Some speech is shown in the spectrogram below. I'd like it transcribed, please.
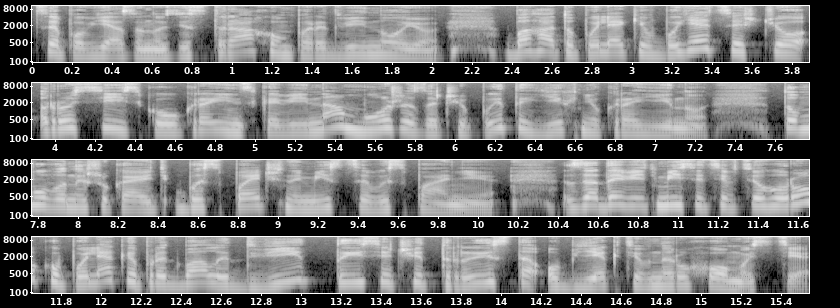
Це пов'язано зі страхом перед війною. Багато поляків бояться, що російсько-українська війна може зачепити їхню країну. Тому вони шукають безпечне місце в Іспанії. За 9 місяців цього року поляки придбали 2300 об'єктів нерухомості.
